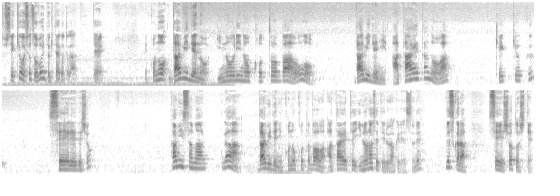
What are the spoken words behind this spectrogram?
そして今日一つ覚えておきたいことがあってこのダビデの祈りの言葉をダビデに与えたのは結局精霊でしょ？神様がダビデにこの言葉を与えて祈らせているわけですよね。ですから聖書として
